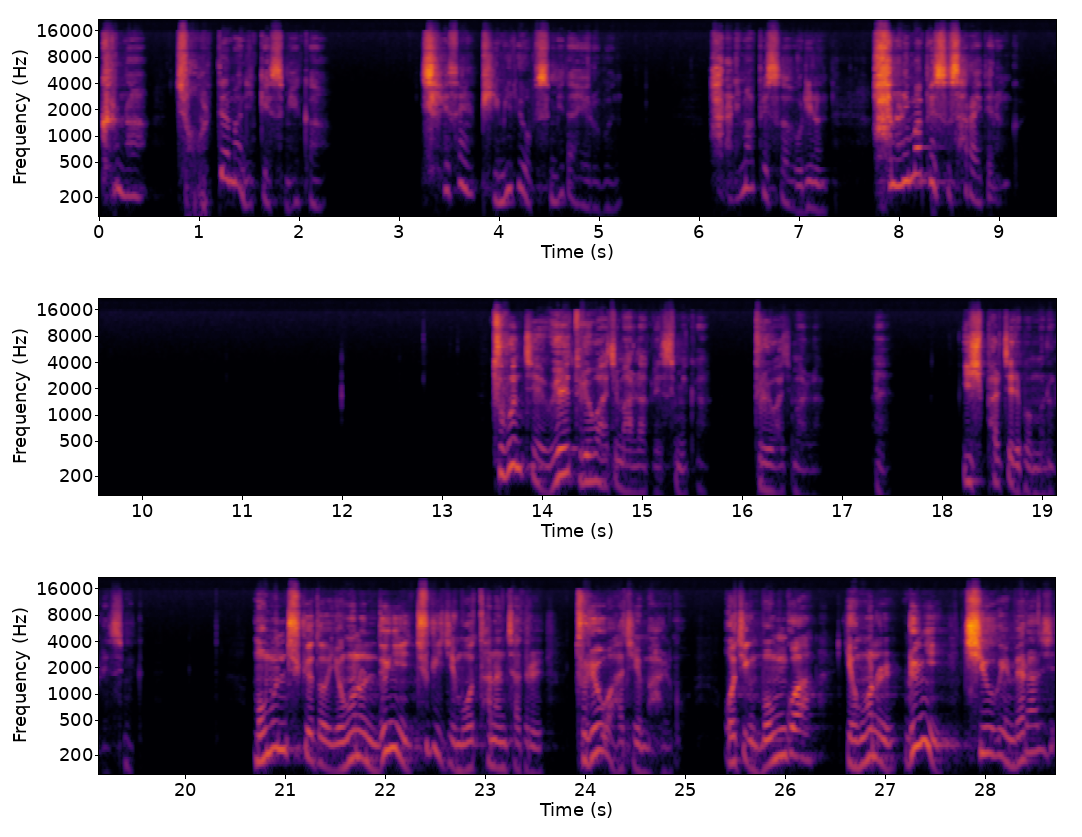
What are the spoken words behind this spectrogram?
그러나 좋을 때만 있겠습니까? 세상에 비밀이 없습니다, 여러분. 하나님 앞에서 우리는 하나님 앞에서 살아야 되는 거예요. 두 번째, 왜 두려워하지 말라 그랬습니까? 두려워하지 말라. 28절에 보면 뭐라 그랬습니까? 몸은 죽여도 영혼은 능히 죽이지 못하는 자들을 두려워하지 말고 오직 몸과 영혼을 능히 지옥에 멸하실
